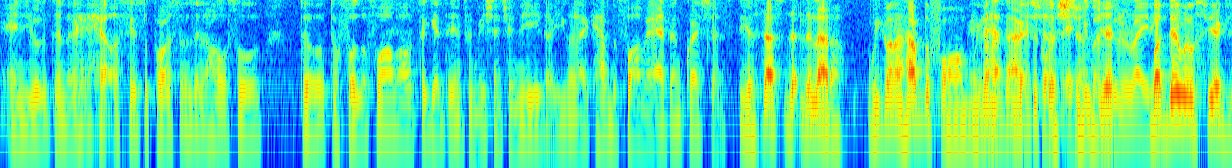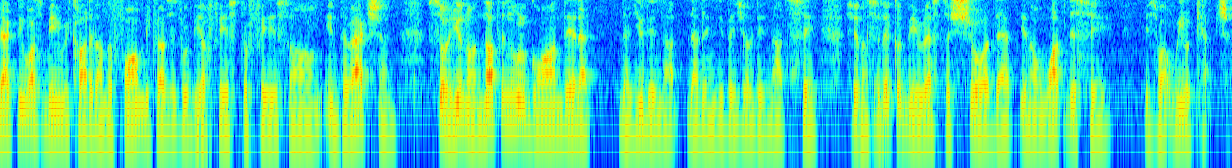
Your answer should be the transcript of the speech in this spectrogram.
and you're going to help assist the persons in the household to, to fill the form out to get the information that you need, or you're going to have the form and ask them questions? Yes, that's the, the latter. We're going to have the form, we're going to ask the questions, yeah, the but they will see exactly what's being recorded on the form because it will be a face-to-face um, interaction. So, you know, nothing will go on there that, that you did not, that the individual did not say. So, you know, okay. so they could be rest assured that, you know, what they say is what we'll capture.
